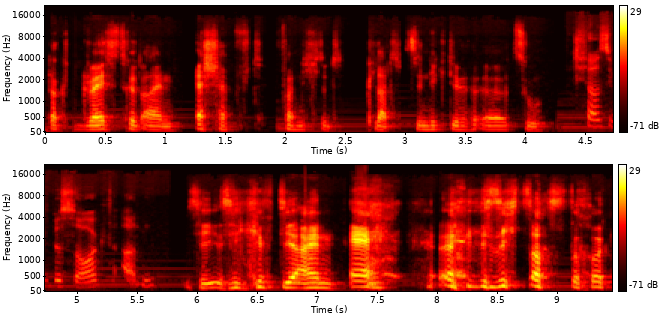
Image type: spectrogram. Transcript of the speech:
Dr. Grace tritt ein. Erschöpft, vernichtet, platt. Sie nickt dir äh, zu. Ich schaue sie besorgt an. Sie, sie gibt dir einen äh, äh, Gesichtsausdruck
